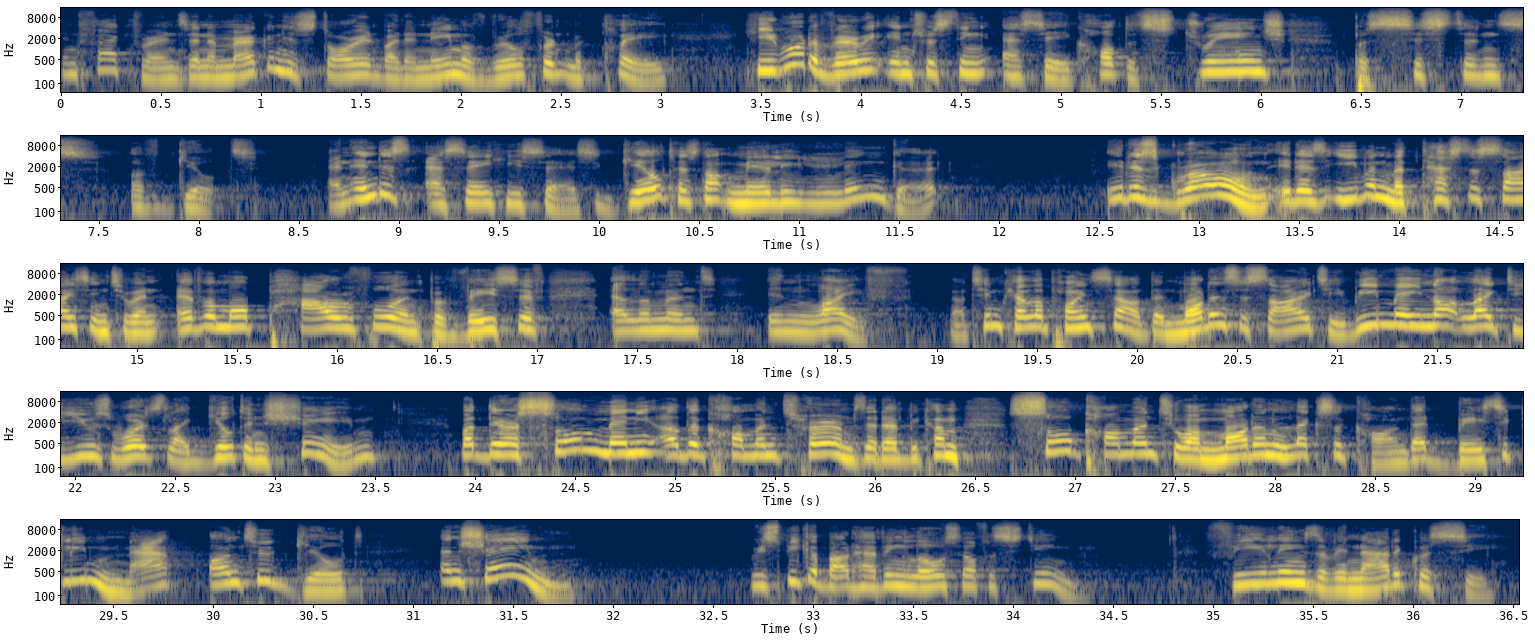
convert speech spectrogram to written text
In fact, friends, an American historian by the name of Wilfred McClay, he wrote a very interesting essay called The Strange Persistence of Guilt. And in this essay, he says, guilt has not merely lingered, it has grown. It has even metastasized into an ever more powerful and pervasive element in life. Now, Tim Keller points out that modern society, we may not like to use words like guilt and shame, but there are so many other common terms that have become so common to our modern lexicon that basically map onto guilt and shame. We speak about having low self esteem, feelings of inadequacy,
